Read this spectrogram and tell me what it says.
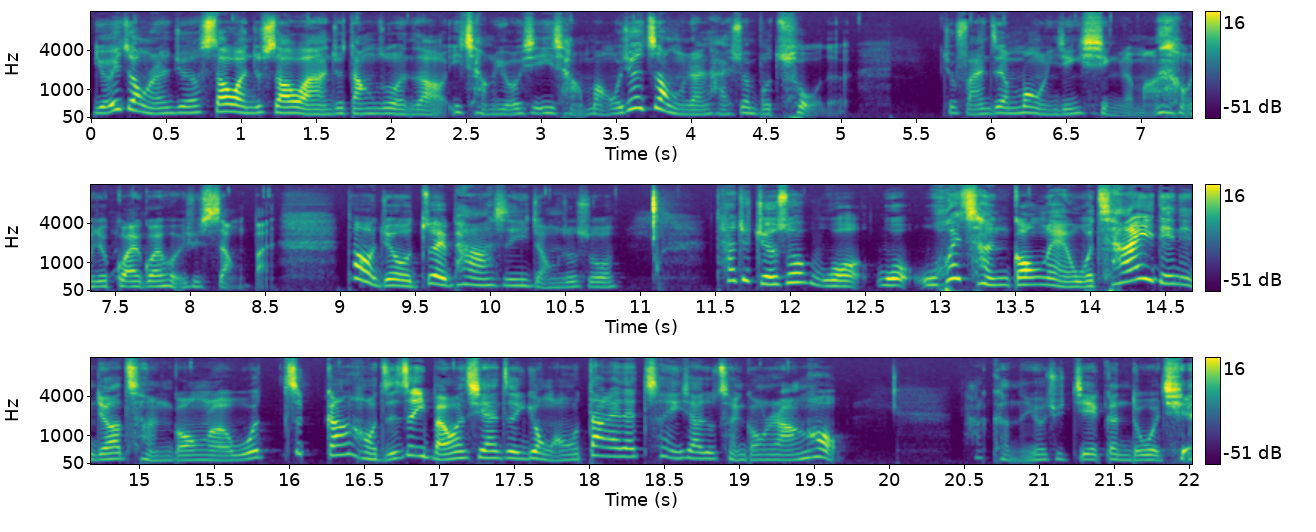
有一种人觉得烧完就烧完了，就当做你知道一场游戏一场梦，我觉得这种人还算不错的。就反正这个梦已经醒了嘛，然 后我就乖乖回去上班。但我觉得我最怕是一种，就是说，他就觉得说我我我会成功诶，我差一点点就要成功了，我这刚好只是这一百万现在这用完，我大概再蹭一下就成功，然后他可能又去借更多的钱，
